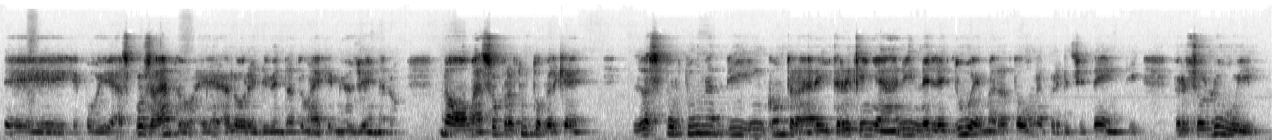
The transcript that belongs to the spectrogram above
che poi ha sposato e allora è diventato anche mio genero. No, ma soprattutto perché la sfortuna di incontrare i tre keniani nelle due maratone precedenti, perciò lui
